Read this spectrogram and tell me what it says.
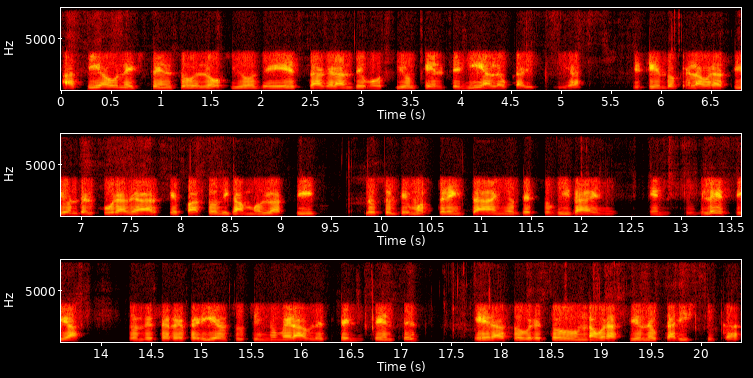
hacía un extenso elogio de esta gran devoción que él tenía a la Eucaristía, diciendo que la oración del cura de Ars, que pasó, digámoslo así, los últimos 30 años de su vida en, en su iglesia, donde se referían sus innumerables penitentes, era sobre todo una oración eucarística.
